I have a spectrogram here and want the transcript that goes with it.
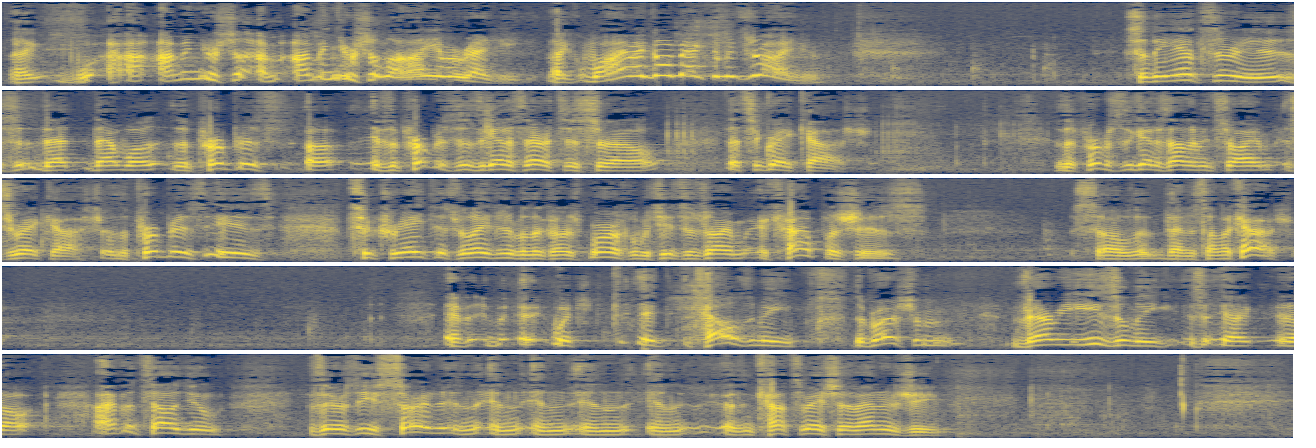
Like, I'm in your, I'm in Yerushalayim already. Like, why am I going back to Mitzrayim? So the answer is that that was the purpose. Uh, if the purpose is to get us out to Israel, that's a great cash. The purpose is to get us out of Mitzrayim, it's a great cash. The purpose is to create this relationship with the Kodesh Baruch which Mitzrayim accomplishes, so then it's not a cash. If, which it tells me the Russian very easily, you know, I have to tell you, there's a certain in, in, in, in, in conservation of energy.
